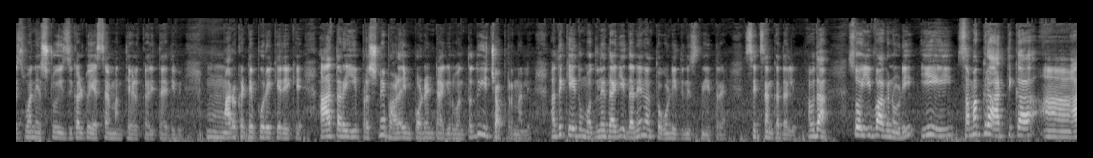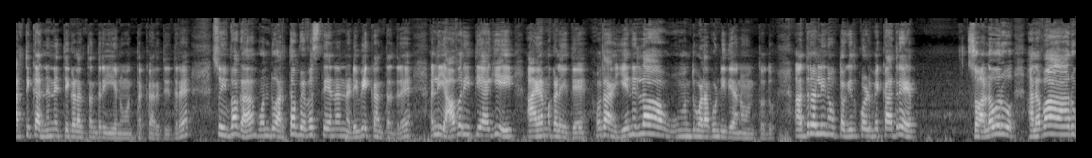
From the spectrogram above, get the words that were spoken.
ಎಸ್ ಒನ್, ಎಸ್ ಟು ಇಸಿಕಲ್ ಟು ಎಸ್ ಎಂ ಅಂತ ಹೇಳಿ ಕರಿತಾ ಇದ್ದೀವಿ. ಮಾರುಕಟ್ಟೆ ಪೂರೈಕೆ ರೇಖೆ. ಆ ಥರ ಈ ಪ್ರಶ್ನೆ ಭಾಳ ಇಂಪಾರ್ಟೆಂಟ್ ಆಗಿರುವಂಥದ್ದು ಈ ಚಾಪ್ಟರ್ನಲ್ಲಿ ಅದಕ್ಕೆ ಇದು ಮೊದಲನೇದಾಗಿ ಇದನ್ನೇ ನಾನು ತೊಗೊಂಡಿದ್ದೀನಿ ಸ್ನೇಹಿತರೆ ಸಿಕ್ಸ್ ಅಂಕದಲ್ಲಿ. ಹೌದಾ? ಸೊ ಇವಾಗ ನೋಡಿ, ಈ ಸಮಗ್ರ ಆರ್ಥಿಕ ಆರ್ಥಿಕ ಅನ್ಯನ್ಯತೆಗಳಂತಂದರೆ ಏನು ಅಂತ ಕರೆದಿದ್ರೆ, ಸೊ ಇವಾಗ ಒಂದು ಅರ್ಥ ವ್ಯವಸ್ಥೆಯನ್ನು ನಡಿಬೇಕಂತಂದರೆ ಅಲ್ಲಿ ಯಾವ ರೀತಿಯಾಗಿ ಆಯಾಮಗಳಿದೆ, ಹೌದಾ? ಏನೆಲ್ಲ ಒಂದು ಒಳಗೊಂಡಿದೆ ಅನ್ನೋವಂಥದ್ದು. ಅದರಲ್ಲಿ ನಾವು ತೆಗೆದುಕೊಳ್ಬೇಕಾದ್ರೆ ಸೊ ಹಲವಾರು ಹಲವಾರು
